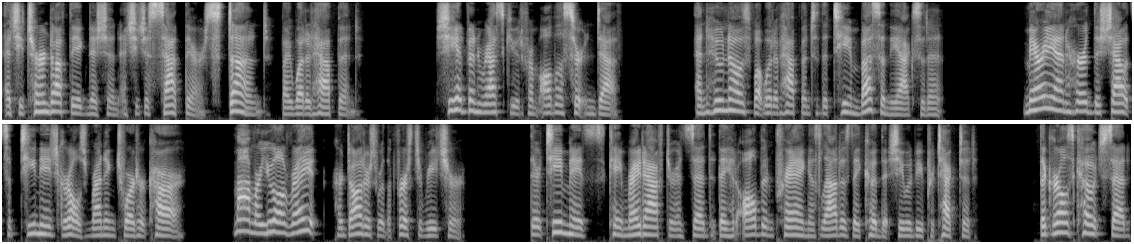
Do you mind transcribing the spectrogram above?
and she turned off the ignition and she just sat there, stunned by what had happened. She had been rescued from almost certain death. And who knows what would have happened to the team bus in the accident. Marianne heard the shouts of teenage girls running toward her car. Mom, are you all right? Her daughters were the first to reach her. Their teammates came right after and said they had all been praying as loud as they could that she would be protected. The girls' coach said,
